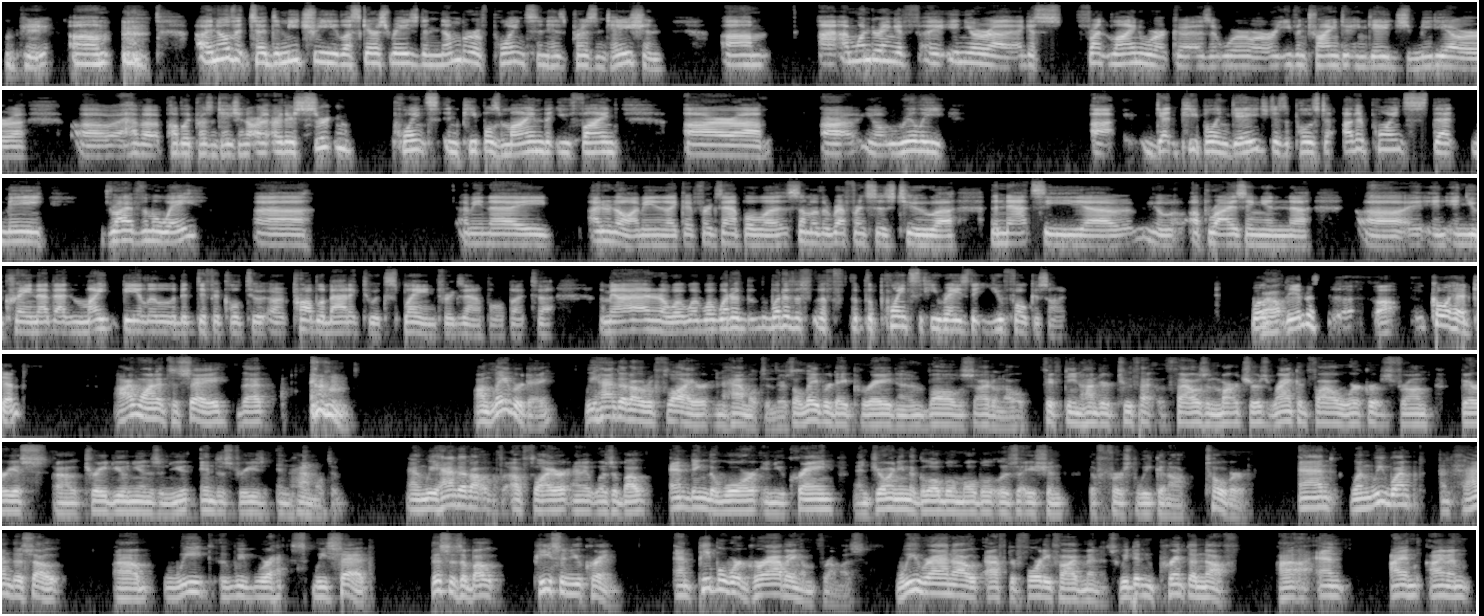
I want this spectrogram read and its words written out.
Okay. Um, I know that uh, Dimitri Lascaris raised a number of points in his presentation. Um, I- am wondering if, uh, in your, uh, I guess, frontline work, uh, as it were, or even trying to engage media or uh, uh, have a public presentation, are, are there certain points in people's mind that you find are, are you know, really uh, get people engaged as opposed to other points that may drive them away. Uh, I mean, I I don't know. I mean, like uh, for example, uh, some of the references to uh, the Nazi uh, you know uprising in. Uh, in in Ukraine, that that might be a little bit difficult to or problematic to explain, for example. But I mean, I, I, don't know what what what are the, what are the, the the points that he raised that you focus on? Well, well the industry. Uh, uh, go ahead, Ken. I wanted to say that on Labor Day, we handed out a flyer in Hamilton. There's a Labor Day parade and it involves, I don't know, 1,500, 2,000 marchers, rank and file workers from various uh, trade unions and u- industries in Hamilton. And we handed out a flyer, and it was about ending the war in Ukraine and joining the global mobilization the first week in October. And when we went and hand this out, um, we we were we said this is about peace in Ukraine. and people were grabbing them from us. We ran out after 45 minutes. We didn't print enough. Uh, and I'm, I'm,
